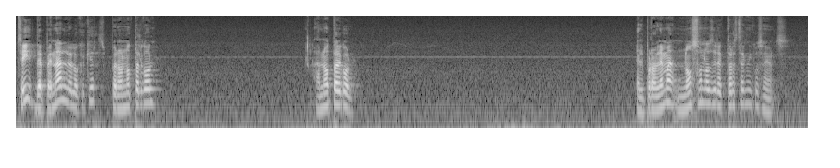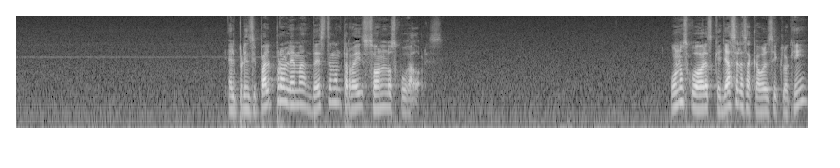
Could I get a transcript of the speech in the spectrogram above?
Sí, de penal, de lo que quieras, pero anota el gol. Anota el gol. El problema no son los directores técnicos, señores. El principal problema de este Monterrey son los jugadores. Unos jugadores que ya se les acabó el ciclo aquí.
